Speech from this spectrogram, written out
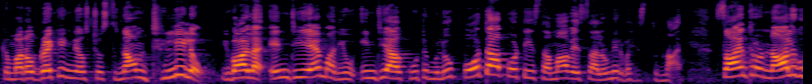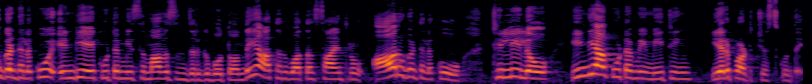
ఇక మరో బ్రేకింగ్ న్యూస్ చూస్తున్నాం. ఢిల్లీలో ఇవాళ ఎన్డీఏ మరియు ఇండియా కూటములు పోటాపోటీ సమావేశాలు నిర్వహిస్తున్నాయి. సాయంత్రం నాలుగు గంటలకు ఎన్డీఏ కూటమి సమావేశం జరగబోతోంది. ఆ తర్వాత సాయంత్రం ఆరు గంటలకు ఢిల్లీలో ఇండియా కూటమి మీటింగ్ ఏర్పాటు చేసుకుంది.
